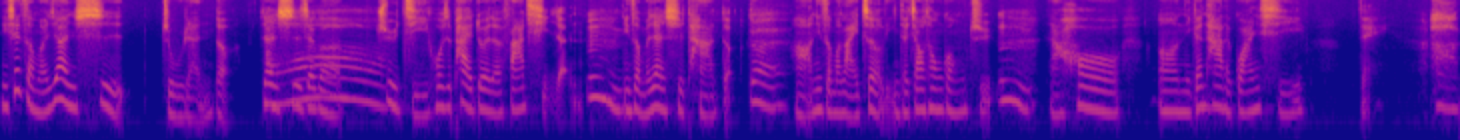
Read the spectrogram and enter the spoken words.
你是怎么认识主人的？认识这个哦聚集或是派对的发起人，嗯，你怎么认识他的？对，啊？你怎么来这里？你的交通工具，嗯。然后嗯、呃你跟他的关系，对，啊，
